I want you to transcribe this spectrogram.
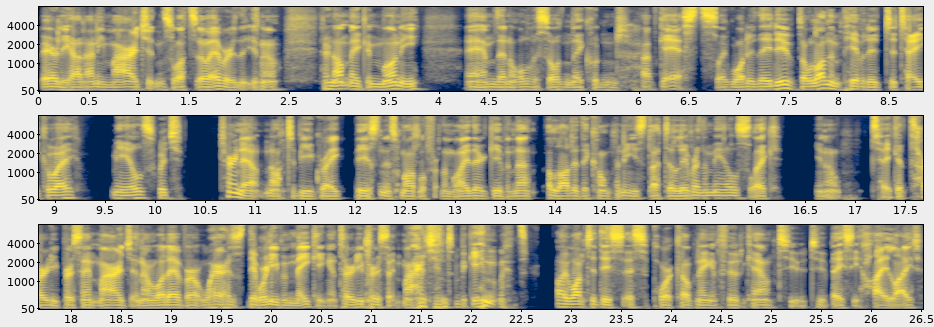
barely had any margins whatsoever. That you know, they're not making money and um, then all of a sudden they couldn't have guests. Like, what did they do? So a lot of them pivoted to takeaway meals, which turned out not to be a great business model for them either, given that a lot of the companies that deliver the meals, like, you know, take a 30% margin or whatever, whereas they weren't even making a 30% margin to begin with. I wanted this a support Copenhagen food account to to basically highlight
